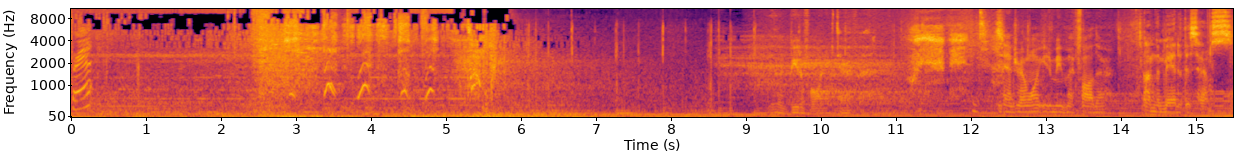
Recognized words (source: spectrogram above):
Brant? You look beautiful when you're terrified. What happened? Sandra, I want you to meet my father. I'm the man of this house.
